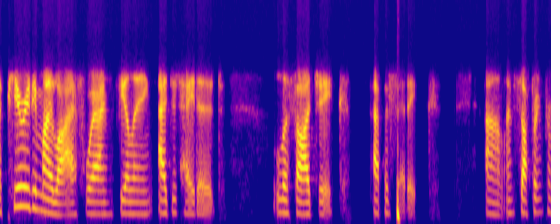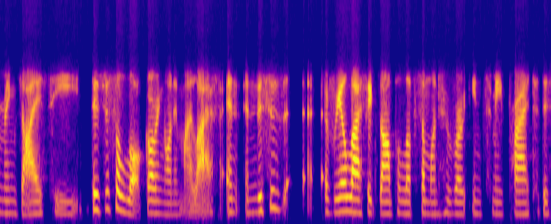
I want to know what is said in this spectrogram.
a period in my life where I'm feeling agitated, lethargic, apathetic, um, I'm suffering from anxiety. There's just a lot going on in my life. And, and this is a real life example of someone who wrote into me prior to this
